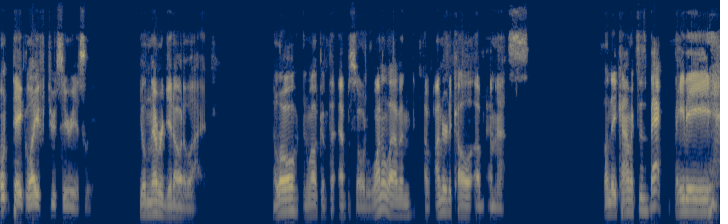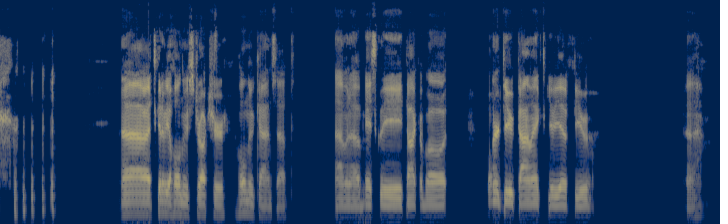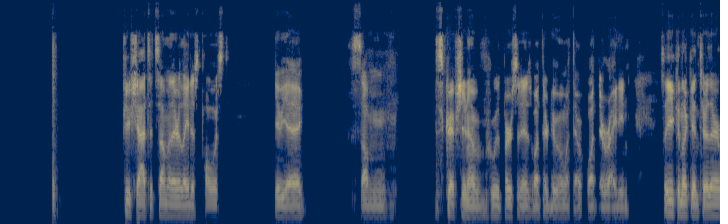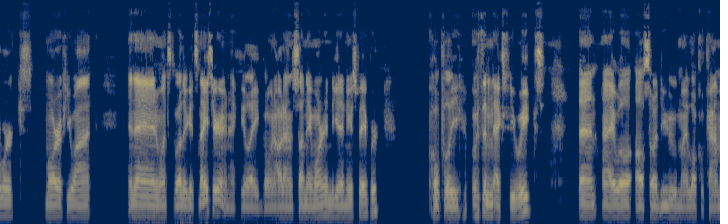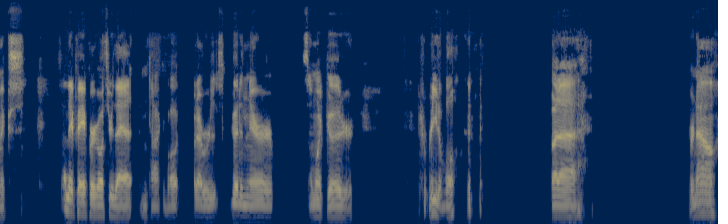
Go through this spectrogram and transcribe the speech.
Don't take life too seriously. You'll never get out alive. Hello and welcome to episode 111 of Under the Cowl of MS. Sunday Comics is back, baby. uh, it's going to be a whole new structure, whole new concept. I'm going to basically talk about one or two comics, give you a few uh, few shots at some of their latest posts, give you some description of who the person is, what they're doing, what they're what they're writing, so you can look into their works more if you want. And then once the weather gets nicer and I feel like going out on Sunday morning to get a newspaper, hopefully within the next few weeks, then I will also do my local comics Sunday paper, go through that and talk about whatever's good in there or somewhat good or readable. but uh for now,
